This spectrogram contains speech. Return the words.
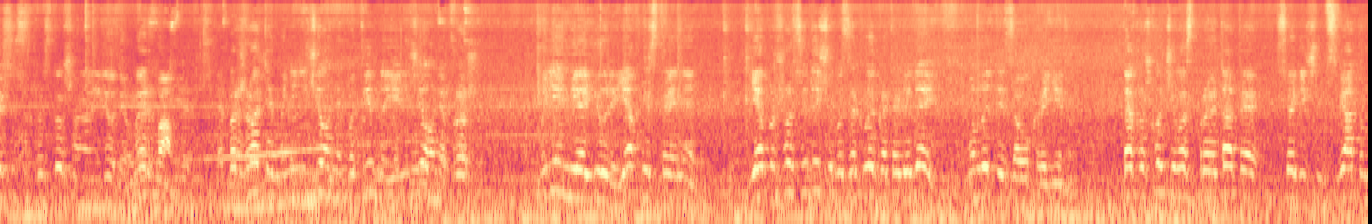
Ісусу Христу, шановні люди, мир вам. Не переживайте, мені нічого не потрібно, я нічого не прошу. Моє ім'я Юрій, я християнин. Я прийшов сюди, щоб закликати людей молитись за Україну. Також хочу вас привітати сьогоднішнім святом,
